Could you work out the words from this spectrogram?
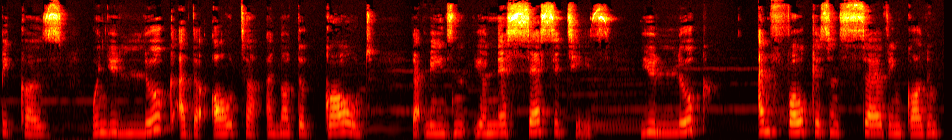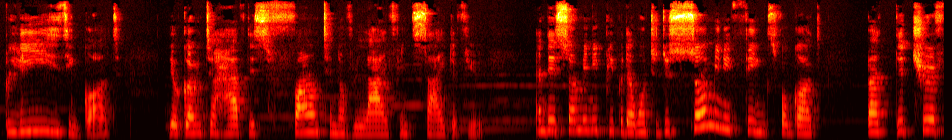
because when you look at the altar and not the gold, that means your necessities, you look and focus on serving God and pleasing God, you're going to have this fountain of life inside of you. And there's so many people that want to do so many things for God, but the truth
